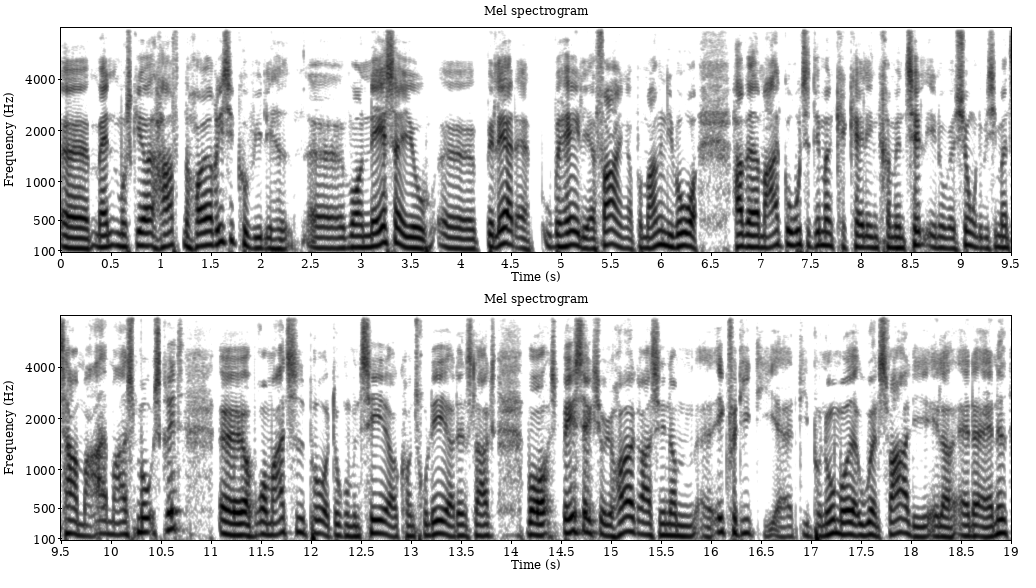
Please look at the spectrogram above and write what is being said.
øh, man måske har haft en højere risikovillighed, øh, hvor NASA jo, øh, belært af ubehagelige erfaringer på mange niveauer, har været meget gode til det, man kan kalde inkrementel innovation. Det vil sige, man tager meget, meget små skridt, øh, og bruger meget tid på at dokumentere og kontrollere og den slags, hvor SpaceX jo i højere grad siger, Øh, ikke fordi de, er, de på nogen måde er uansvarlige eller er der andet,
